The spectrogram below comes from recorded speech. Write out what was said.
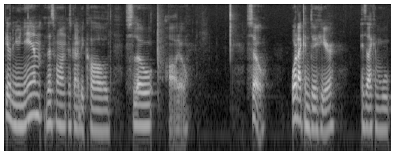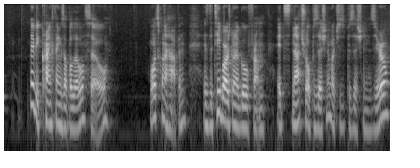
Give it a new name. This one is going to be called Slow Auto. So what I can do here is I can maybe crank things up a little. So what's going to happen is the T-bar is going to go from its natural position, which is position zero,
